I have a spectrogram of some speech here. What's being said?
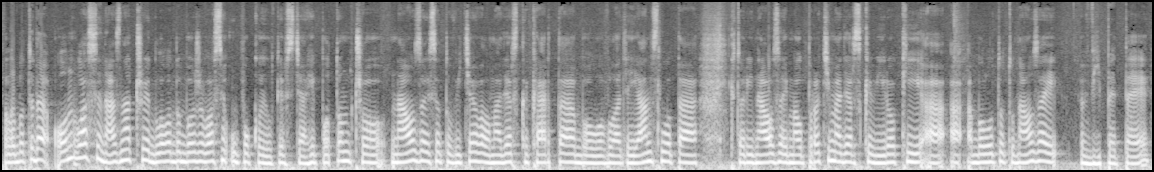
lebo teda on vlastne naznačuje dlhodobo, že vlastne upokojil tie vzťahy po tom, čo naozaj sa tu vyťahovala maďarská karta, bol vo vláde Jan Slota, ktorý naozaj mal protimaďarské výroky a, a, a bolo to tu naozaj vypeté.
